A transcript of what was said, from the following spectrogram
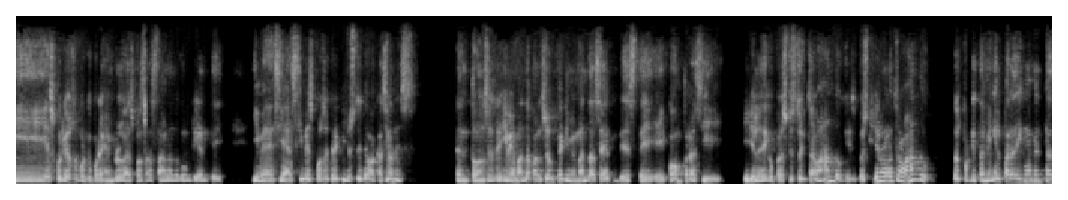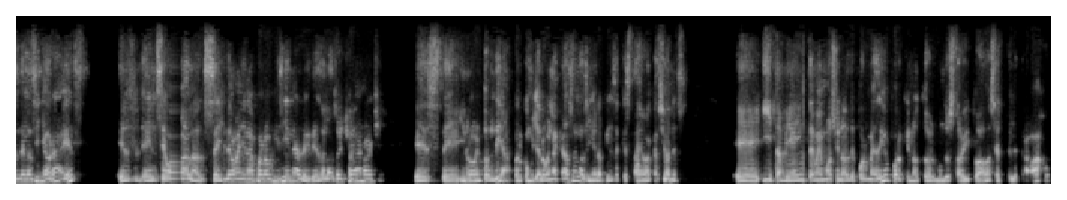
Y es curioso porque, por ejemplo, la esposa estaba hablando con un cliente y me decía, es que mi esposa cree que yo estoy de vacaciones. Entonces, y me manda para el súper y me manda a hacer este, eh, compras y, y, yo le digo, pero es que estoy trabajando. Y pues que yo no estoy trabajando. Pues porque también el paradigma mental de la señora es, él, se va a las 6 de la mañana para la oficina, regresa a las 8 de la noche este, y no lo ven todo el día. Pero como ya lo ve en la casa, la señora piensa que está de vacaciones. Eh, y también hay un tema emocional de por medio porque no todo el mundo está habituado a hacer teletrabajo.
